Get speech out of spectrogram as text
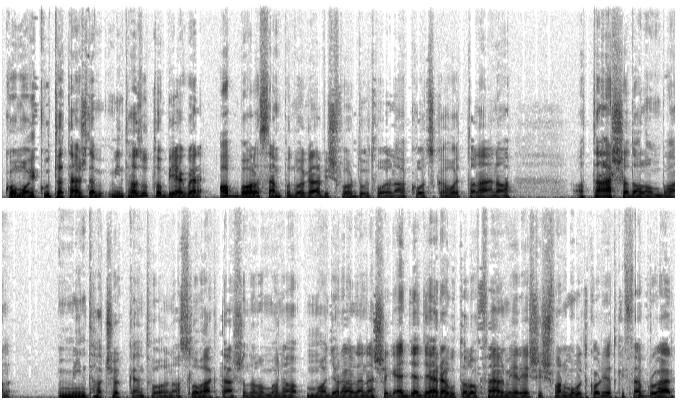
komoly kutatás, de mintha az utóbbiakban abból a szempontból legalábbis fordult volna a kocka, hogy talán a, a társadalomban mintha csökkent volna a szlovák társadalomban a magyar ellenesség. Egy-egy erre utaló felmérés is van, múltkor jött ki február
